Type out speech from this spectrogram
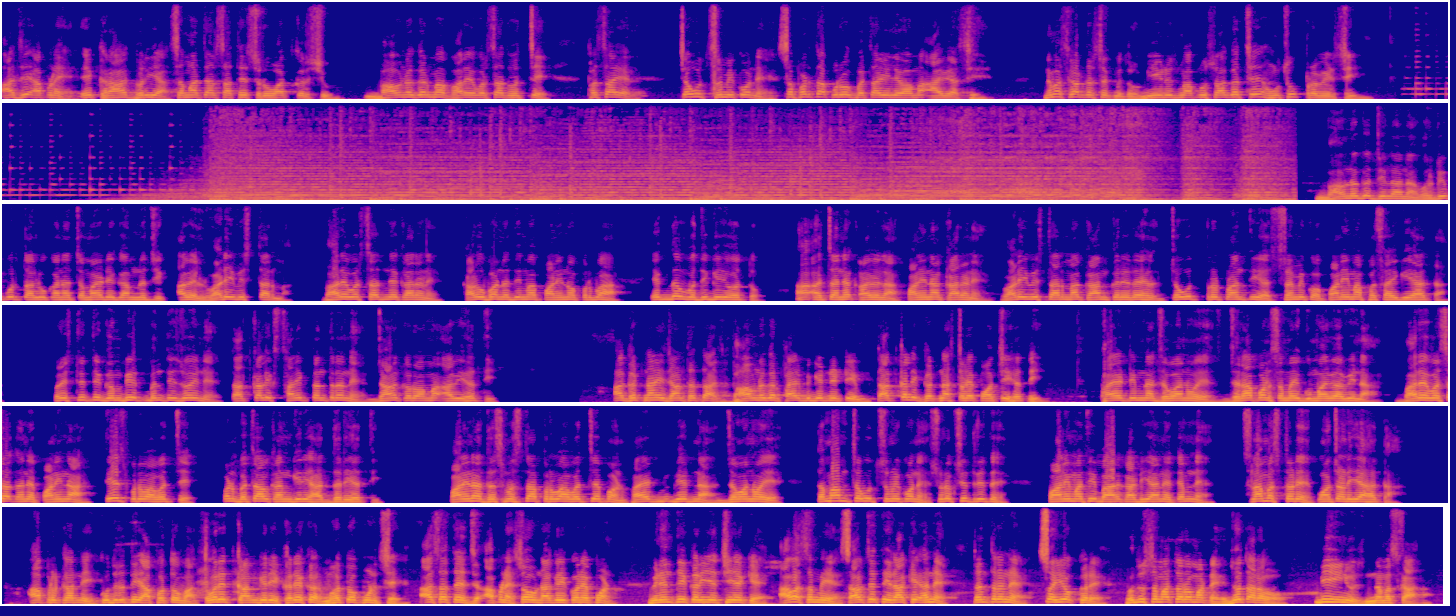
આજે આપણે એક રાહતભર્યા સમાચાર સાથે શરૂઆત કરીશું. ભાવનગરમાં ભારે વરસાદ વચ્ચે ફસાયેલ ચૌદ શ્રમિકોને સફળતાપૂર્વક બચાવી લેવામાં આવ્યા છે. નમસ્કાર દર્શક મિત્રો, બી ન્યૂઝમાં આપનું સ્વાગત છે. હું છું પ્રવીણસિંહ. ભાવનગર જિલ્લાના વલભીપુર તાલુકાના ચમારડી ગામ નજીક આવેલ વાડી વિસ્તારમાં ભારે વરસાદને કારણે કાળુભા નદીમાં પાણીનો પ્રવાહ એકદમ વધી ગયો હતો. આ અચાનક આવેલા પાણીના કારણે વાડી વિસ્તારમાં કામ કરી રહેલ ચૌદ પ્રપ્રાંતીય શ્રમિકો પાણીમાં ફસાઈ ગયા હતા. પરિસ્થિતિ ગંભીર બનતી જોઈને તાત્કાલિક સ્થાનિક તંત્રને જાણ કરવામાં આવી હતી. આ ઘટનાની જાણ થતાં જ ભાવનગર ફાયર બ્રિગેડની ટીમ તાત્કાલિક ઘટના સ્થળે પહોંચી હતી. ફાયર ટીમના જવાનોએ જરા પણ સમય ગુમાવ્યા વિના ભારે વરસાદ અને પાણીના તેજ પ્રવાહ વચ્ચે પણ બચાવ કામગીરી હાથ ધરી હતી. પાણીના ધસમસતા પ્રવાહ વચ્ચે પણ ફાયર બ્રિગેડના જવાનોએ તમામ ચૌદ શ્રમિકોને સુરક્ષિત રીતે પાણીમાંથી બહાર કાઢ્યા અને તેમને સલામત સ્થળે પહોંચાડ્યા હતા. આ પ્રકારની કુદરતી આફતોમાં ત્વરિત કામગીરી ખરેખર મહત્વપૂર્ણ છે. આ સાથે જ આપણે સૌ નાગરિકોને પણ વિનંતી કરીએ છીએ કે આવા સમયે સાવચેતી રાખે અને તંત્રને સહયોગ કરે. વધુ સમાચારો માટે જોતા રહો. B news. નમસ્કાર.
